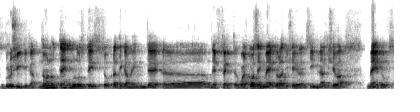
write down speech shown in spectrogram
glucidica, non ottengo lo stesso praticamente uh, effetto. Qualcosa in merito la diceva, simile la diceva Meadows.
